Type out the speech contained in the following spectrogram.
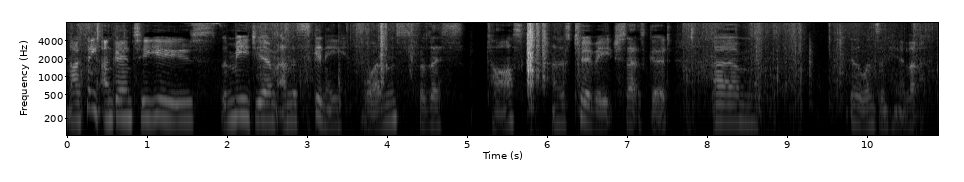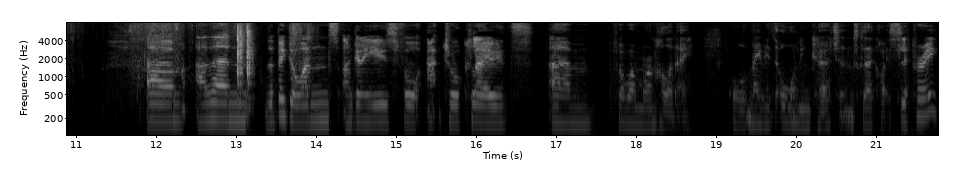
Now I think I'm going to use the medium and the skinny ones for this task. And there's two of each, so that's good. Um, the other one's in here, look. Um, and then the bigger ones I'm going to use for actual clothes um, for when we're on holiday. Or maybe the awning curtains because they're quite slippery.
